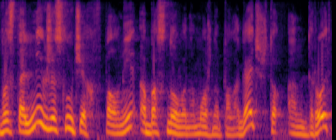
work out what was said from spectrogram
В остальных же случаях вполне обоснованно можно полагать, что Android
